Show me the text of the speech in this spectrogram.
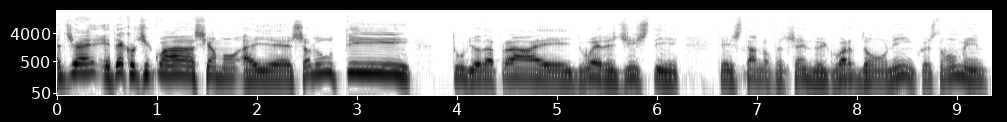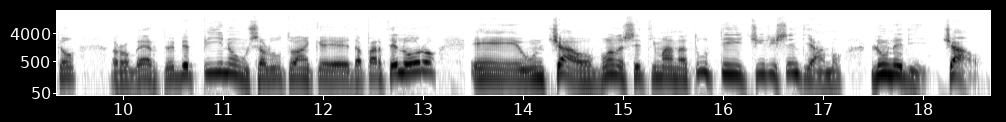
Ed eccoci qua, siamo ai eh, saluti. Tullio Dapra e i due registi che stanno facendo i guardoni in questo momento, Roberto e Beppino, un saluto anche da parte loro e un ciao, buona settimana a tutti, ci risentiamo lunedì, ciao!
